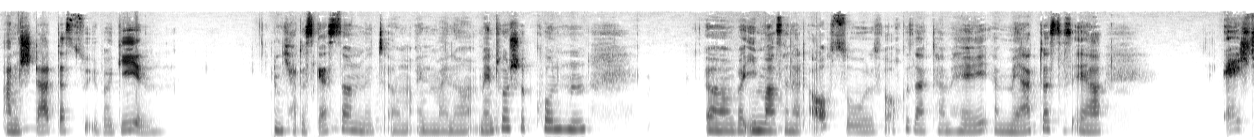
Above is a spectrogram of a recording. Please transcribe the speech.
anstatt das zu übergehen. Ich hatte es gestern mit ähm, einem meiner Mentorship-Kunden. Äh, bei ihm war es dann halt auch so, dass wir auch gesagt haben, hey, er merkt das, dass er echt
